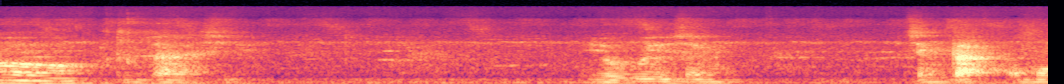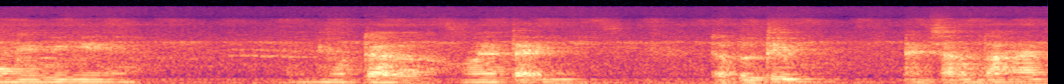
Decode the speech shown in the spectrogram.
Oh. Usaha sih. Ya kuwi sing sing tak omongi wingi modal ngeteki double tip nang sarung tangan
